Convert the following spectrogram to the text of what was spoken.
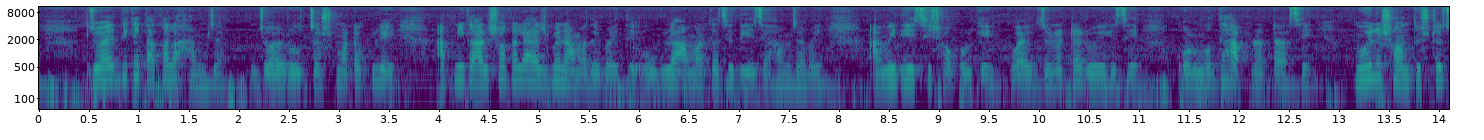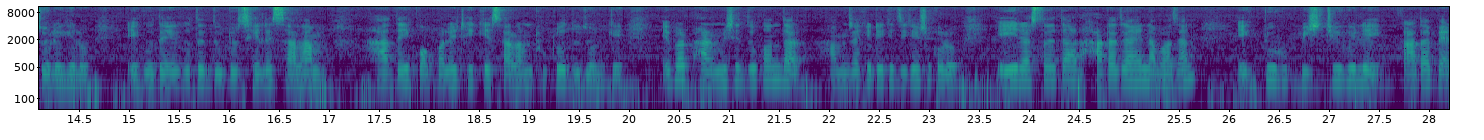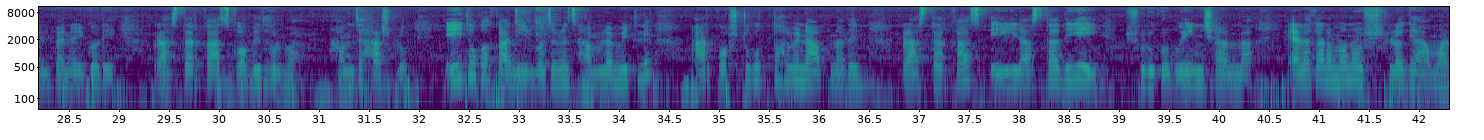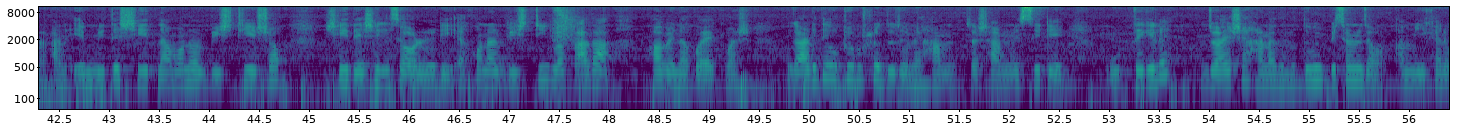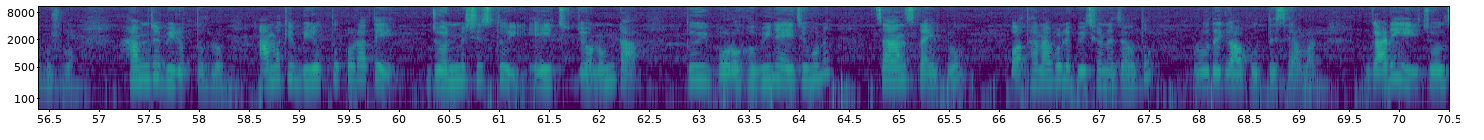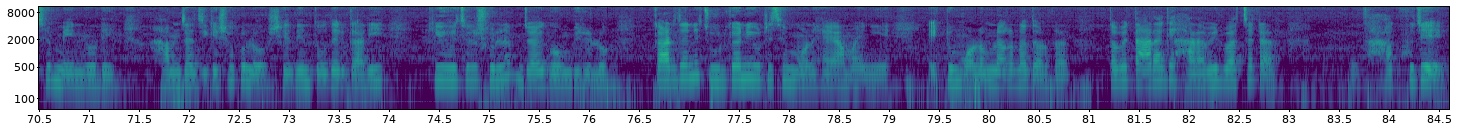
জয়ের দিকে তাকালো হামজা। জয় রোদ চশমাটা খুলে, আপনি কাল সকালে আসবেন আমাদের বাড়িতে, ওগুলো আমার কাছে দিয়েছে হামজা ভাই। আমি দিয়েছি সকলকে, কয়েকজনেরটা রয়ে গেছে, ওর মধ্যে আপনারটা আছে। মহিলা সন্তুষ্ট চলে গেল। এগোতে এগোতে দুটো ছেলে সালাম হাতে কপালে ঠেকে সালাম ঠুকলো দুজনকে। এবার ফার্মেসির দোকানদার হামজাকে ডেকে জিজ্ঞাসা করল, এই রাস্তায় তো আর হাঁটা যায় না বাজান? একটু বৃষ্টি হইলে কাদা প্যান প্যানাই করে। রাস্তার কাজ কবে ধরবা? হামজা হাসলো। এই তো কাকা নির্বাচনের ঝামেলা মিটলে আর কষ্ট করতে হবে না আপনাদের। রাস্তার কাজ এই রাস্তা দিয়েই শুরু করব ইনশাল্লাহ এলাকার মানুষ লগে আমার, আর এমনিতে শীত নামানোর বৃষ্টি এসব, শীত এসে গেছে অলরেডি এখন আর বৃষ্টি বা কাদা হবে না কয়েক মাস। গাড়িতে উঠে বসল দুজনে। হামজা সামনের সিটে উঠতে গেলে জয় এসে হানা দিল, তুমি পেছনে যাও, আমি এখানে বসবো। হামজা বিরক্ত হলো। আমাকে বিরক্ত করাতে জন্মেছিস তুই? এই জনমটা তুই বড় হবি না এই জীবনে? চান্স নাই ব্রো। কথা না বলে পেছনে যাও তো। রোদে গা পড়তেছে আমার। গাড়ি চলছে মেন রোডে। হামজা জিজ্ঞাসা করল, সেদিন তোদের গাড়ি কি হয়েছিল শুনলাম? জয় গম্ভীর হলো, কার জানে চুলকানি উঠেছে মনে হয় আমায় নিয়ে। একটু মলম লাগানো দরকার। তবে তার আগে হারামির বাচ্চাটার ঘা খুঁজে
